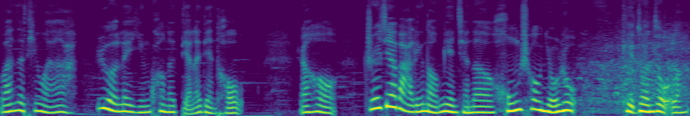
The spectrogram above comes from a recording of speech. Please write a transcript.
丸子听完啊，热泪盈眶的点了点头，然后直接把领导面前的红烧牛肉给端走了。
